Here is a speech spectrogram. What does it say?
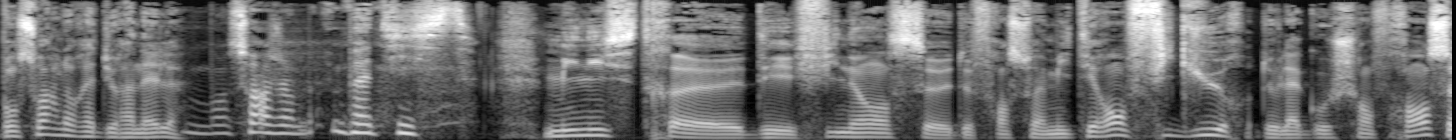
Bonsoir Laurette Duranel. Bonsoir Jean-Baptiste. Ministre euh, des Finances de François Mitterrand, figure de la gauche en France.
